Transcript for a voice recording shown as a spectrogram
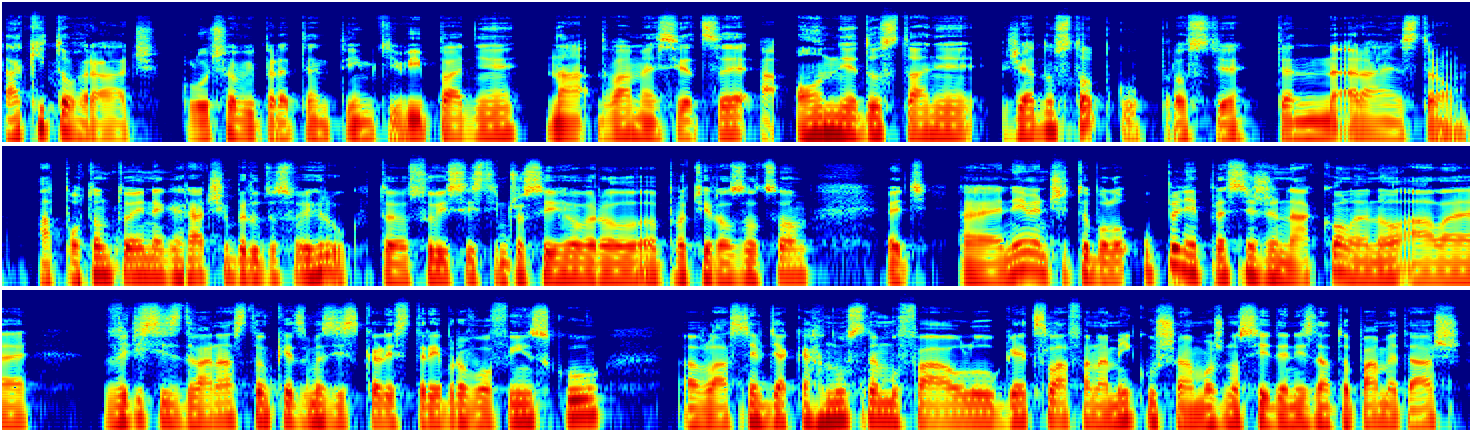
takýto hráč, kľúčový pre ten tým, ti vypadne na 2 mesiace a on nedostane žiadnu stopku proste, ten Ryan Strom. A potom to inak hráči berú do svojich rúk. To súvisí s tým, čo si hovoril e, proti rozhodcom. Veď e, neviem, či to bolo úplne presne, že na koleno, ale v 2012, keď sme získali striebro vo Fínsku, vlastne vďaka hnusnému faulu Getzlafa na Mikuša, možno si Denis na to pamätáš,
